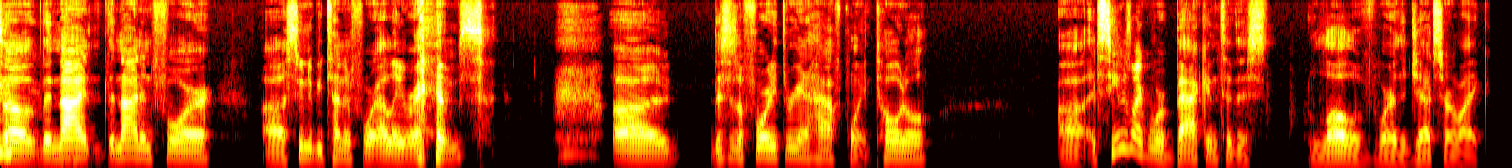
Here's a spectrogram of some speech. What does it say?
so the nine the nine and four, uh, soon to be ten and four LA Rams. Uh, this is a 43 and a half point total. Uh, it seems like we're back into this lull of where the Jets are like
